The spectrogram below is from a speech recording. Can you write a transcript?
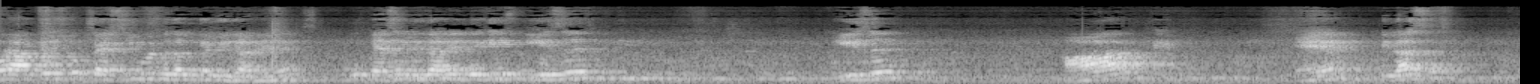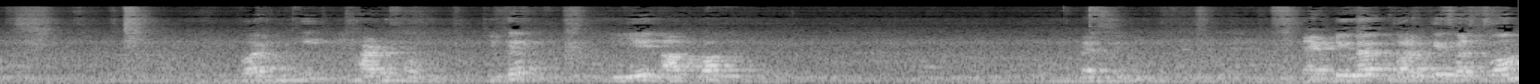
और आपको इसको पैसिव में बदल के ले जा रहे हैं, वो कैसे ले जा रहे हैं? देखिए is is are am plus verb की थर्ड फॉर्म ठीक है? ये आपका पैसिव एक्टिव है वर्ब की फ़र्स्ट फॉर्म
